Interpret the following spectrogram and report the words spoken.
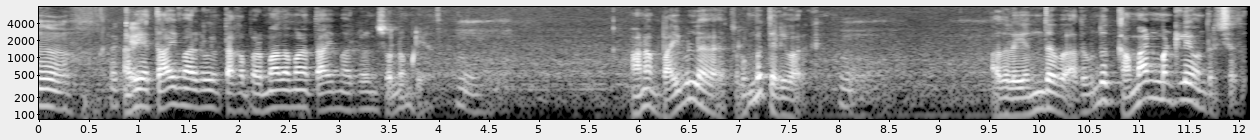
நிறைய தாய்மார்கள் தக பிரமாதமான தாய்மார்கள்னு சொல்ல முடியாது. ஆனால் பைபிளில் ரொம்ப தெளிவாக இருக்கு. அதில் எந்த அது வந்து கமாண்ட்மெண்ட்லேயே வந்துருச்சு அது.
